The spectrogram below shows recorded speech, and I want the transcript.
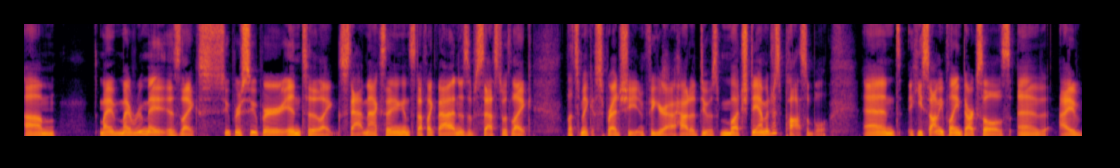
Um, my my roommate is like super super into like stat maxing and stuff like that, and is obsessed with like let's make a spreadsheet and figure out how to do as much damage as possible. And he saw me playing Dark Souls, and I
